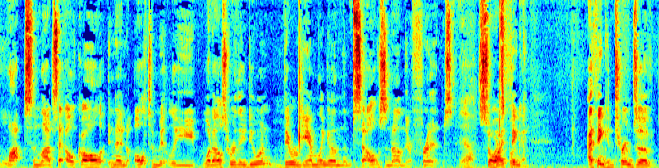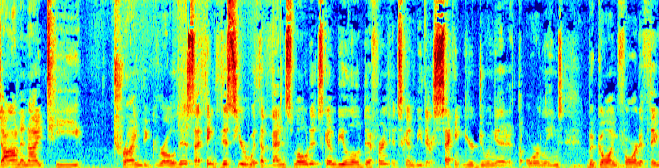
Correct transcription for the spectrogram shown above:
lots and lots of alcohol, and then ultimately, what else were they doing? They were gambling on themselves and on their friends. Yeah, So I think, booking. I think in terms of Don and IT trying to grow this, I think this year with events mode, it's going to be a little different. It's going to be their second year doing it at the Orleans, but going forward, if they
